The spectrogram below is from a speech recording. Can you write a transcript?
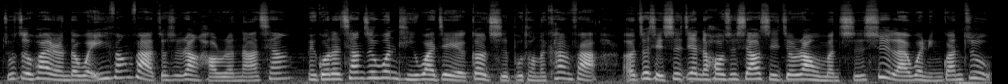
阻止坏人的唯一方法就是让好人拿枪。美国的枪支问题，外界也各持不同的看法。而这起事件的后续消息，就让我们持续来为您关注。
